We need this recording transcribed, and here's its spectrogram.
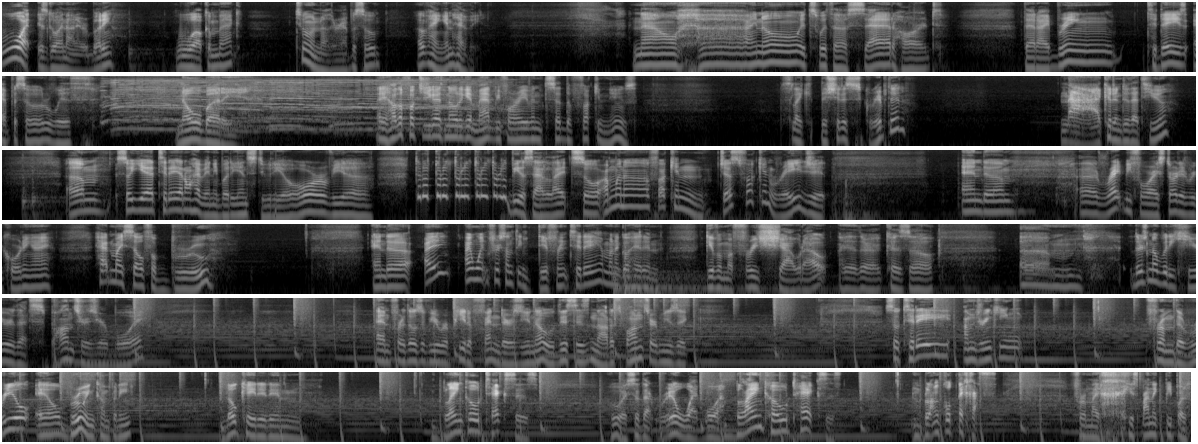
What is going on, everybody? Welcome back to another episode of Hanging Heavy. Now, uh, I know it's with a sad heart that I bring today's episode with nobody. Hey, how the fuck did you guys know to get mad before I even said the fucking news? It's like this shit is scripted? Nah, I couldn't do that to you. Um, so yeah, today I don't have anybody in studio or via via satellite, so I'm gonna fucking just fucking rage it. And um, uh, right before I started recording, I had myself a brew, and uh, I I went for something different today. I'm gonna go ahead and give them a free shout out, because uh, um, there's nobody here that sponsors your boy. And for those of you repeat offenders, you know this is not a sponsor music. So today I'm drinking from the Real Ale Brewing Company, located in Blanco, Texas. Ooh, I said that real white boy. Blanco, Texas. Blanco, Texas. For my Hispanic people.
